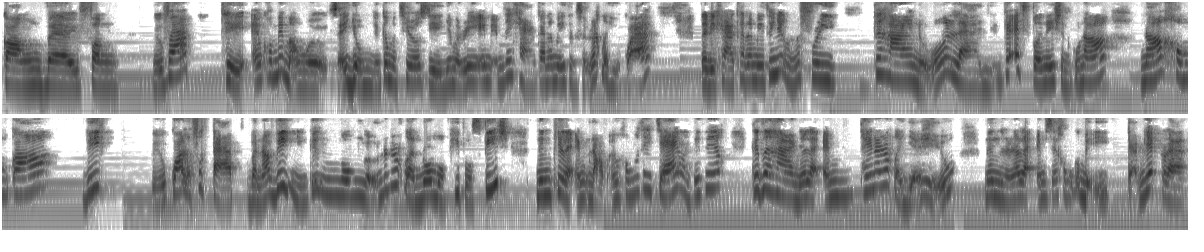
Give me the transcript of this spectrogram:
Còn về phần ngữ pháp thì em không biết mọi người sẽ dùng những cái materials gì, nhưng mà riêng em em thấy Khan Academy thực sự rất là hiệu quả. Tại vì Khan Academy thứ nhất là nó free, thứ hai nữa là những cái explanation của nó nó không có viết kiểu quá là phức tạp và nó viết những cái ngôn ngữ nó rất là normal people speech. Nên khi là em đọc em không có thấy chán là cái thứ nhất. Cái thứ hai nữa là em thấy nó rất là dễ hiểu. Nên là là em sẽ không có bị cảm giác là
